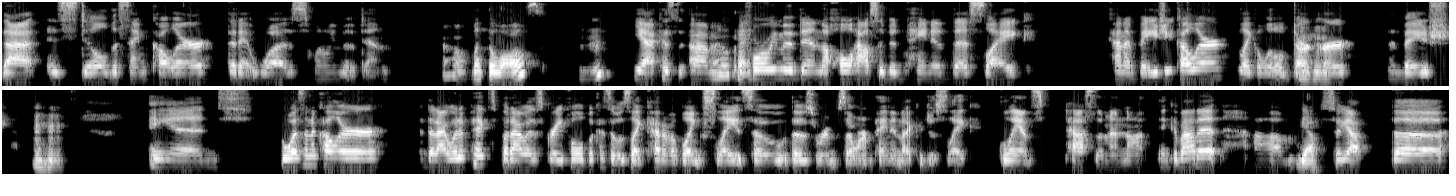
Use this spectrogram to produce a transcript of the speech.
that is still the same color that it was when we moved in. Oh, like the walls? Mm-hmm. Yeah, because um, Oh, okay. before we moved in, the whole house had been painted this like kind of beigey color, like a little darker than beige, Mm-hmm. And it wasn't a color that I would have picked, but I was grateful because it was like kind of a blank slate. So those rooms that weren't painted, I could just like glance past them and not think about it. Um, Yeah. So yeah, the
